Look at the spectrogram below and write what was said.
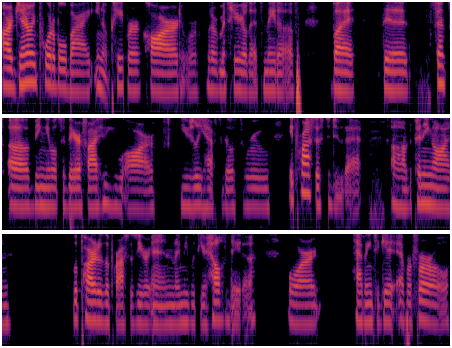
are generally portable by, you know, paper, card, or whatever material that's made of, but the sense of being able to verify who you are, usually have to go through a process to do that, um, depending on what part of the process you're in, maybe with your health data, or having to get a referral,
